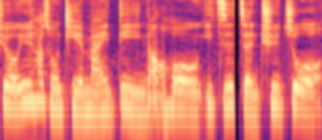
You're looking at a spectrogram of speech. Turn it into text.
就因为它从铁埋地，然后一直整去做，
